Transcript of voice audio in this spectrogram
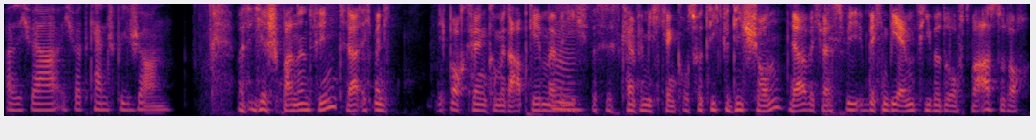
Also ich werde ich werd kein Spiel schauen. Was ich hier spannend finde, ja, ich meine, ich, ich brauche keinen Kommentar abgeben, weil mhm. ich, das ist kein, für mich kein großer Verzicht, für dich schon, ja, aber ich weiß, wie, in welchem WM-Fieber du oft warst oder auch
